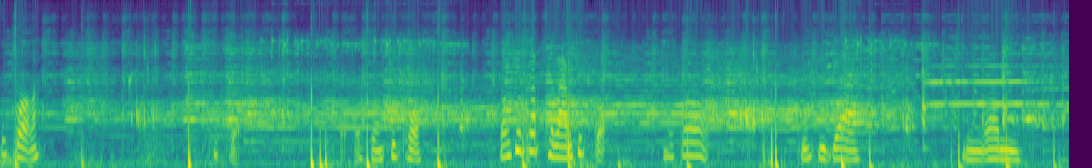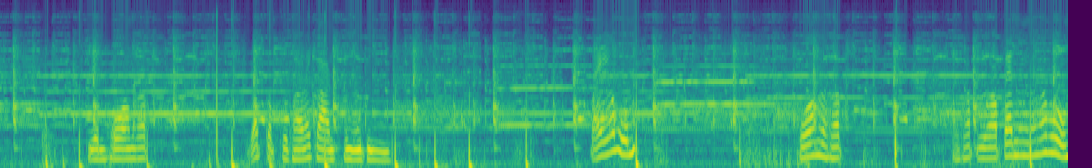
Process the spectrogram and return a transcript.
ซื้อเกาะมาชุดเกาะสองชุดพอสองชุดครับฉลามชุดเกาะแล้วก็ ถุงฉีดยาหนึ่งอัน เตรียมพร้อมครับ รับกับสถานการณ์ปูตีไปครับผม พร้อมแล้วครับนะครับรอแป๊บนึงนะครับผม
